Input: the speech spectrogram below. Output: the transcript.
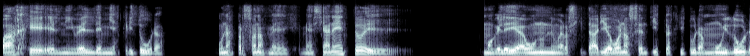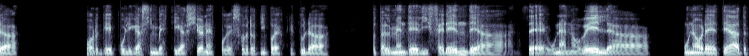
baje el nivel de mi escritura. Algunas personas me, decían esto y como que le diga a un universitario, bueno, sentís tu escritura muy dura porque publicás investigaciones, porque es otro tipo de escritura totalmente diferente a, no sé, una novela, una obra de teatro,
